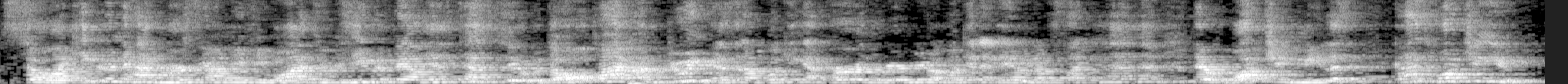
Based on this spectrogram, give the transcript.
so, like, he couldn't have had mercy on me if he wanted to, because he would have failed his test too. But the whole time I'm doing this, and I'm looking at her in the rear view, I'm looking at him, and I'm just like, they're watching me. Listen, God's watching you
